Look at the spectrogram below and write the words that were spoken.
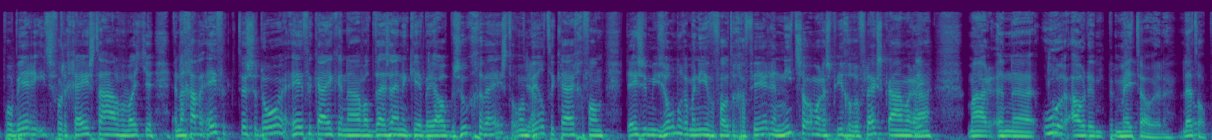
proberen iets voor de geest te halen van wat je. En dan gaan we even tussendoor even kijken naar. Want wij zijn een keer bij jou op bezoek geweest. Om een beeld te krijgen van deze bijzondere manier van fotograferen. Niet zomaar een spiegelreflexcamera, maar een uh, oeroude methode. Let op.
